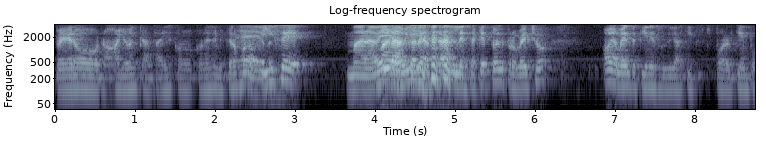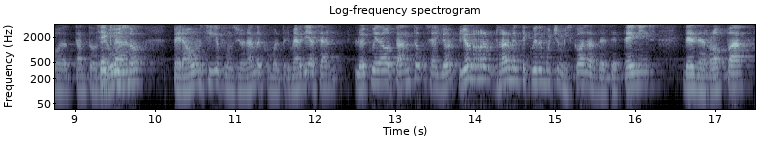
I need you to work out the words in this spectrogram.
Pero no, yo encantadísimo con, con ese micrófono. Eh, Hice Maravillas. maravillas, con- o sea, le saqué todo el provecho. Obviamente tiene sus gastitos por el tiempo tanto Sí, de claro. uso, pero aún sigue funcionando como el primer día. O sea, lo he cuidado tanto. O sea, yo, yo re- realmente cuido mucho mis cosas, desde tenis, desde ropa,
